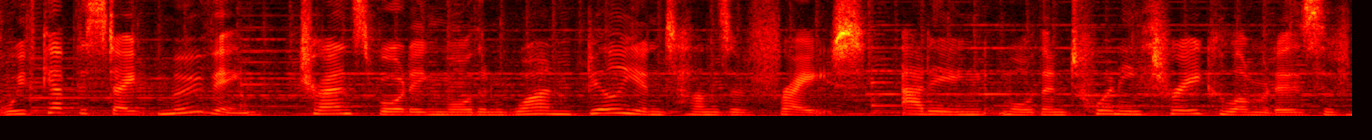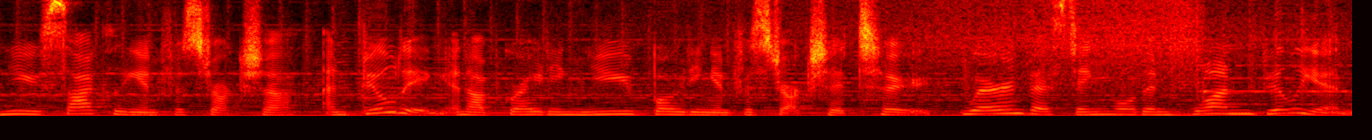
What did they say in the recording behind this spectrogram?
We've kept the state moving, transporting more than 1 billion tonnes of freight, adding more than 23 kilometres of new cycling infrastructure, and building and upgrading new boating infrastructure too. We're investing more than 1 billion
